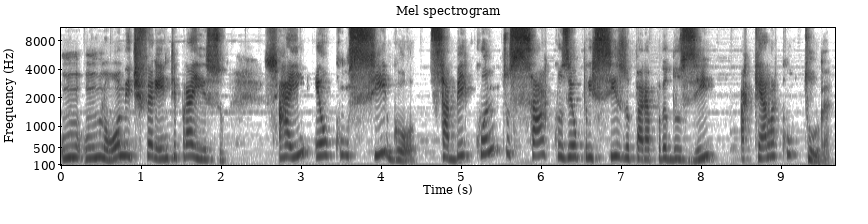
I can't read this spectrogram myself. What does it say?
um nome diferente para isso. Sim. Aí eu consigo saber quantos sacos eu preciso para produzir aquela cultura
